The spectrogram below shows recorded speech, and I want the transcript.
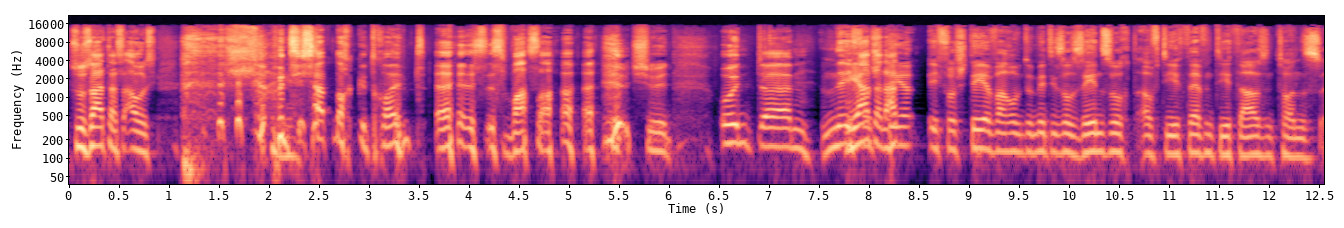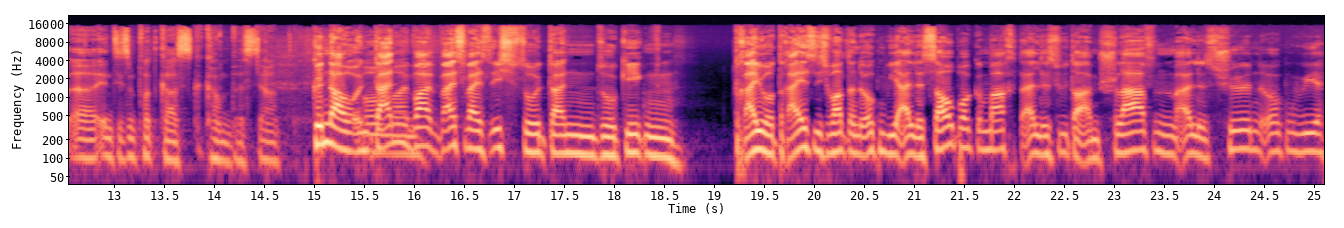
so sah das aus. und ich habe noch geträumt, äh, es ist Wasser. Schön. Und ähm, ich, ja, verstehe, ich verstehe, warum du mit dieser Sehnsucht auf die 70.000 Tons äh, in diesem Podcast gekommen bist, ja. Genau, und Oh dann Mann. war, weiß weiß ich, so dann so gegen 3.30 Uhr war dann irgendwie alles sauber gemacht, alles wieder am Schlafen, alles schön irgendwie.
